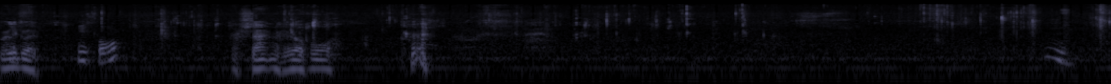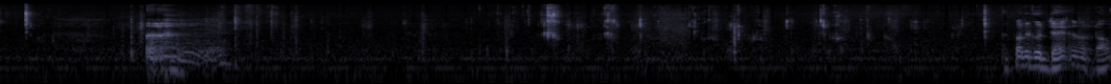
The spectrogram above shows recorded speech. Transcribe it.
Really good. You full? I'm starting to feel full. It's got a good dent in it though.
